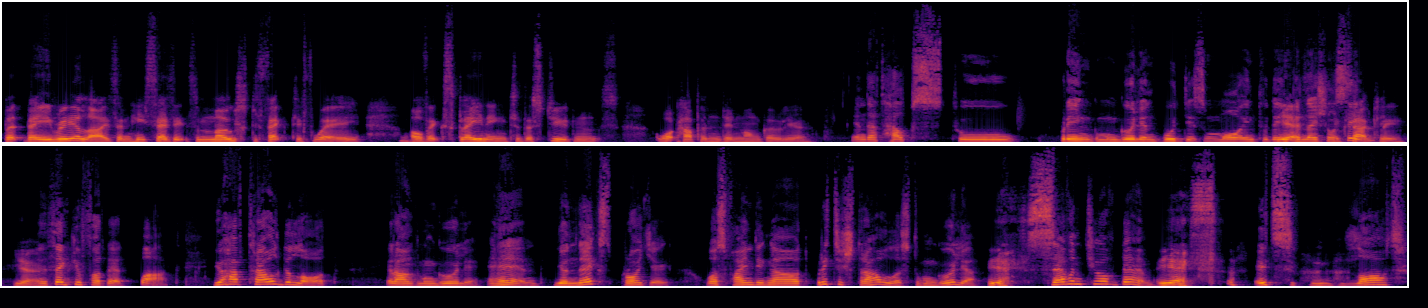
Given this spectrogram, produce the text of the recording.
but they realize, and he says it's the most effective way of explaining to the students what happened in Mongolia. and that helps to bring Mongolian Buddhism more into the yes, international scene. exactly. Yeah. And thank you for that. But you have traveled a lot around Mongolia, and your next project was finding out British travelers to Mongolia. Yes. 70 of them. Yes. It's a lot.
